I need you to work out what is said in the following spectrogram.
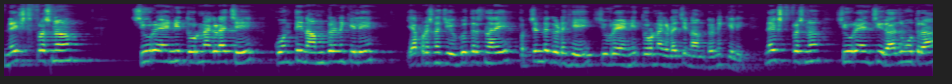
नेक्स्ट प्रश्न. शिवरायांनी तोरणागडाचे कोणते नामकरण केले? या प्रश्नाचे योग्य उत्तर असणार आहे प्रचंडगड हे शिवरायांनी तोरणागडाचे नामकरण केले. नेक्स्ट प्रश्न शिवरायांची राजमुद्रा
